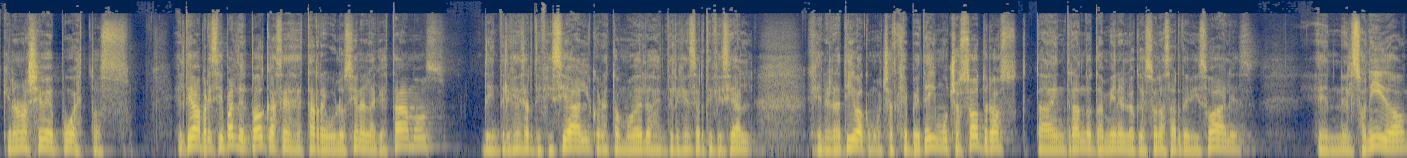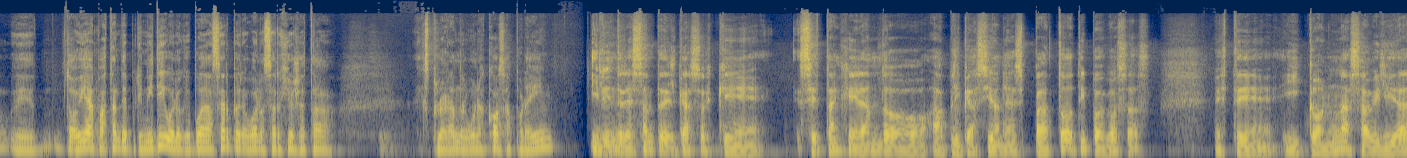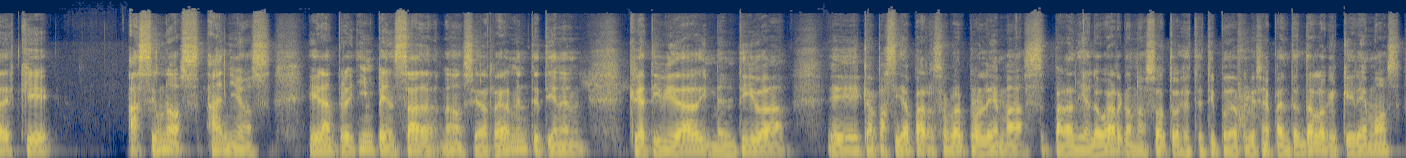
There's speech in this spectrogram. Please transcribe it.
que no nos lleve puestos. El tema principal del podcast es esta revolución en la que estamos, de inteligencia artificial, con estos modelos de inteligencia artificial generativa como ChatGPT y muchos otros, está entrando también en lo que son las artes visuales, en el sonido. eh, todavía es bastante primitivo lo que puede hacer, pero bueno, Sergio ya está explorando algunas cosas por ahí. Y lo interesante del caso es que se están generando aplicaciones para todo tipo de cosas. Este, y con unas habilidades que hace unos años eran impensadas, ¿no? O sea, realmente tienen creatividad, inventiva, eh, capacidad para resolver problemas, para dialogar con nosotros, este tipo de aplicaciones, para entender lo que queremos,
